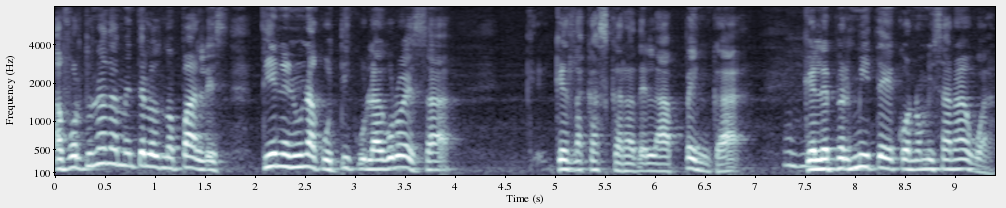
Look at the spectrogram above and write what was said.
afortunadamente los nopales tienen una cutícula gruesa que es la cáscara de la penca, que le permite economizar agua,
